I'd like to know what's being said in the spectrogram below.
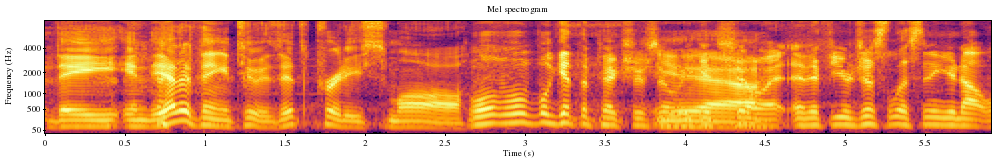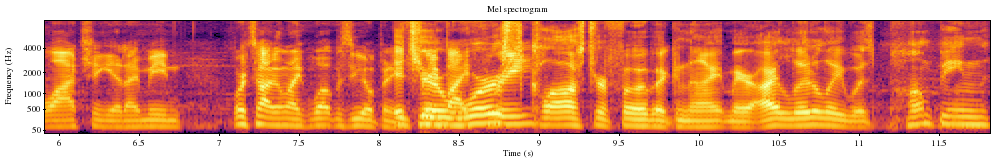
they. And the other thing too is it's pretty small. We'll, we'll, we'll get the picture so we can show it. And if you're just listening, you're not watching it. I mean, we're talking like what was the opening? It's Three your worst three? claustrophobic nightmare. I literally was pumping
